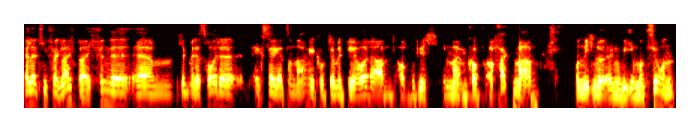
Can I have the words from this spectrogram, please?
relativ vergleichbar. Ich finde, ähm, ich habe mir das heute extra jetzt nochmal angeguckt, damit wir heute Abend auch wirklich in meinem Kopf auch Fakten haben und nicht nur irgendwie Emotionen.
